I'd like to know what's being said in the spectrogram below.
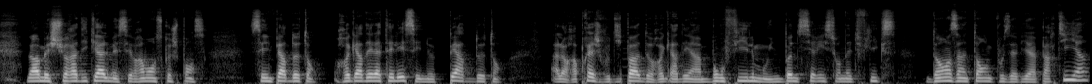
non, mais je suis radical, mais c'est vraiment ce que je pense. C'est une perte de temps. Regarder la télé, c'est une perte de temps. Alors après, je ne vous dis pas de regarder un bon film ou une bonne série sur Netflix dans un temps que vous aviez à partie. Hein.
